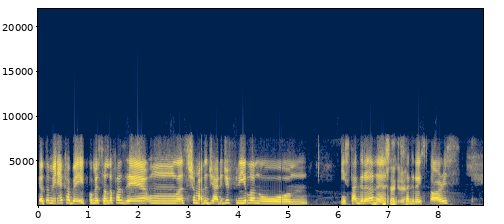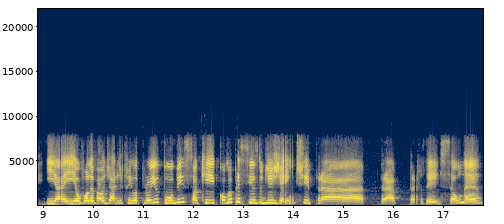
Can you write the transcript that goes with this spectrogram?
eu também acabei começando a fazer um lance chamado Diário de Frila no hum, Instagram, né? Instagram. Instagram Stories. E aí eu vou levar o Diário de Frila pro YouTube, só que como eu preciso de gente pra, pra, pra fazer a edição, né?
